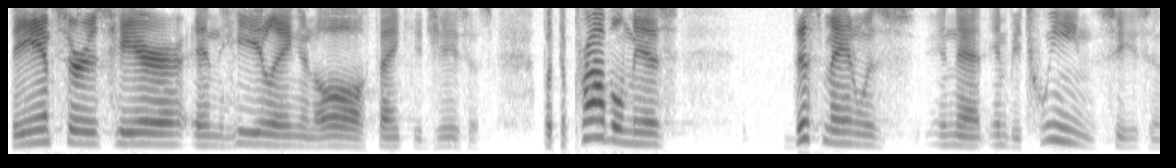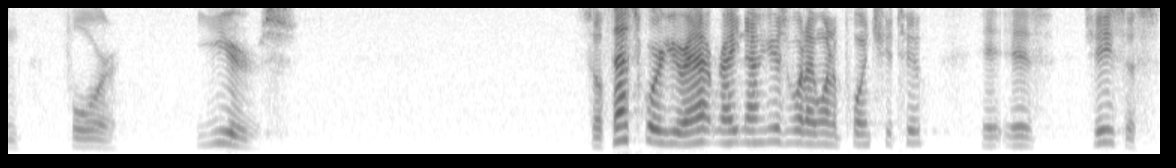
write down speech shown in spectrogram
the answer is here in healing and oh, thank you, Jesus. But the problem is this man was in that in between season for years. So if that's where you're at right now, here's what I want to point you to is Jesus.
